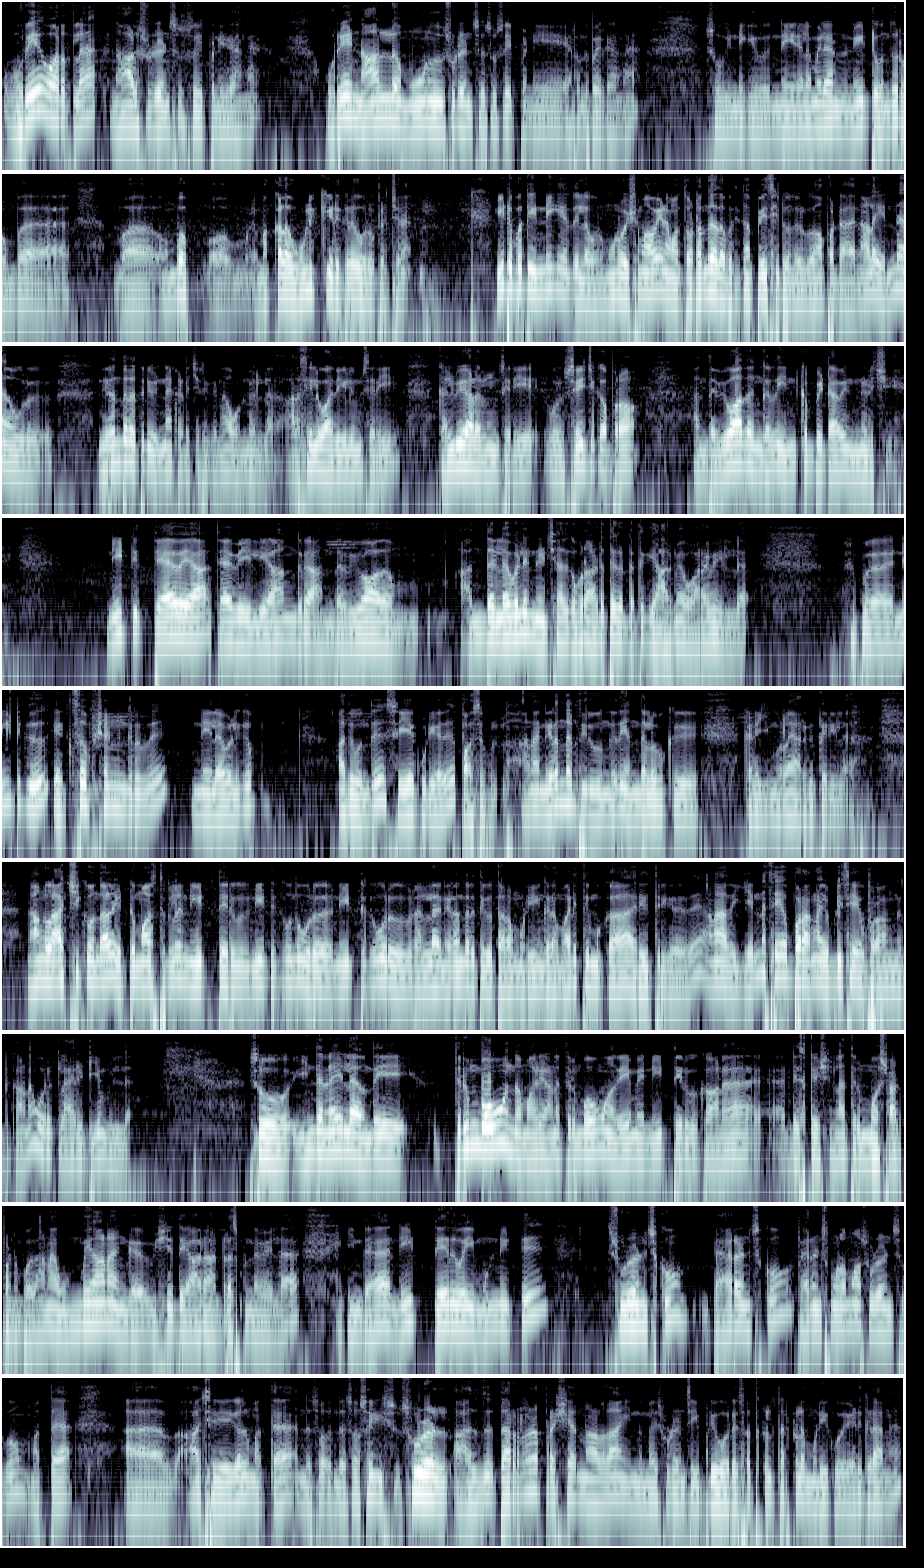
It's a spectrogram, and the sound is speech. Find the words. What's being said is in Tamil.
ஒரே வாரத்தில் நாலு ஸ்டூடெண்ட்ஸு சூசைட் பண்ணியிருக்காங்க ஒரே நாளில் மூணு ஸ்டூடெண்ட்ஸு சூசைட் பண்ணி இறந்து போயிருக்காங்க. ஸோ இன்றைக்கி இன்றைக்கி நிலைமையில் நீட் வந்து ரொம்ப ரொம்ப மக்களை உலுக்கி எடுக்கிற ஒரு பிரச்சனை. நீட்டை பற்றி இன்றைக்கி இதில் ஒரு மூணு வருஷமாகவே நம்ம தொடர்ந்து அதை பற்றி தான் பேசிட்டு வந்திருக்கோம். அப்போ அதனால் என்ன ஒரு நிரந்தர என்ன கிடச்சிருக்குன்னா ஒன்றும் இல்லை. அரசியல்வாதிகளும் சரி கல்வியாளர்களும் சரி ஒரு ஸ்டேஜுக்கு அப்புறம் அந்த விவாதங்கிறது இன்கம்ப்ளீட்டாகவே நின்றுடுச்சு நீட்டு தேவையா தேவையில்லையாங்கிற அந்த விவாதம் அந்த லெவலில் நின்றுச்சு அதுக்கப்புறம் அடுத்த கட்டத்துக்கு யாருமே வரவே இல்லை. இப்போ நீட்டுக்கு எக்ஸப்ஷனுங்கிறது இன்னை லெவலுக்கு அது வந்து செய்யக்கூடியது பாசிபிள் ஆனால் நிரந்தர தீர்வுங்கிறது எந்த அளவுக்கு கிடைக்குங்கிறலாம் யாருக்கும் தெரியல. நாங்கள் ஆட்சிக்கு வந்தால் எட்டு மாதத்துக்குள்ளே நீட் தேர்வு நீட்டுக்கு வந்து ஒரு நீட்டுக்கு ஒரு நல்ல நிரந்தர தீர்வு தர முடியுங்கிற மாதிரி திமுக அறிவித்திருக்கிறது. ஆனால் அது என்ன செய்ய போகிறாங்க எப்படி செய்ய போகிறாங்கிறதுக்கான ஒரு கிளாரிட்டியும் இல்லை. ஸோ இந்த நிலையில் வந்து திரும்பவும் இந்த மாதிரியான திரும்பவும் அதேமாரி நீட் தேர்வுக்கான டிஸ்கஷன்லாம் திரும்பவும் ஸ்டார்ட் பண்ணும்போது ஆனால் உண்மையான அங்கே விஷயத்தை யாரும் அட்ரஸ் பண்ணவே இல்லை. இந்த நீட் தேர்வை முன்னிட்டு ஸ்டூடெண்ட்ஸுக்கும் பேரண்ட்ஸுக்கும் பேரண்ட்ஸ் மூலமாக ஸ்டூடெண்ட்ஸுக்கும் மற்ற ஆசிரியர்கள் மற்ற இந்த சொ இந்த சொசைட்டி சூழல் அது தர்ற ப்ரெஷர்னால தான் இந்த மாதிரி ஸ்டூடெண்ட்ஸ் இப்படி ஒரு சத்துக்கள் தற்கொலை முடிவு எடுக்கிறாங்க.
